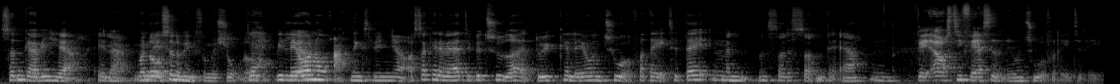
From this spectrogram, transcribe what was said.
sådan gør vi her. Eller Ja, hvornår sender vi informationer? Ja, vi laver Ja. nogle retningslinjer, og så kan det være, at det betyder, at du ikke kan lave en tur fra dag til dag, Mm. men, men så er det sådan, det er. Mm. Det er også de færreste at lave en tur fra dag til dag,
